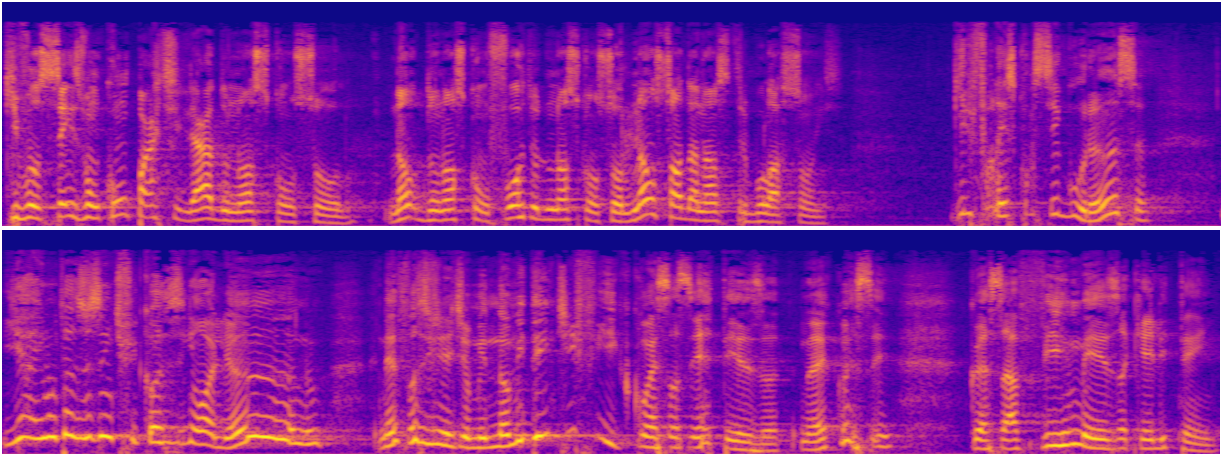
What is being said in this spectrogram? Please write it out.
Que vocês vão compartilhar do nosso consolo, não, do nosso conforto do nosso consolo, não só das nossas tribulações. E ele fala isso com a segurança e aí muitas vezes a gente ficou assim olhando, né? Falei assim, gente, eu não me identifico com essa certeza, né? Com, esse, com essa firmeza que ele tem.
